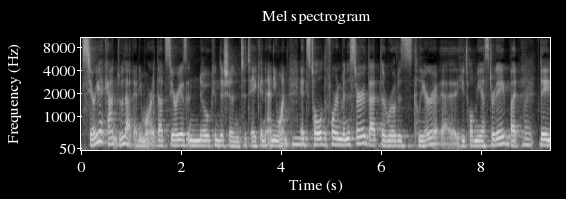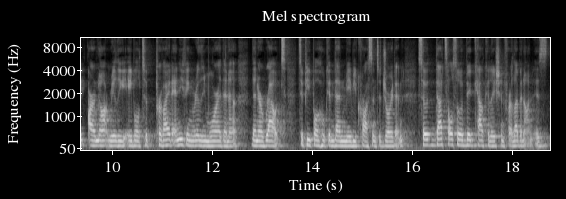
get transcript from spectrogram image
Syria can't do that anymore. That Syria is in no condition to take in anyone. Mm. It's told the foreign minister that the road is clear. Uh, he told me yesterday, but right. they are not really able to provide anything really more than a than a route to people who can then maybe cross into Jordan. So that's also a big calculation for Lebanon is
